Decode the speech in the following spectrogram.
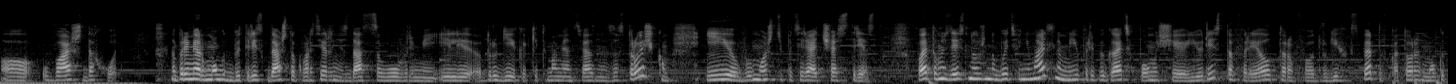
э, ваш доход. Например, могут быть риск, да, что квартира не сдастся вовремя или другие какие-то моменты, связанные с застройщиком, и вы можете потерять часть средств. Поэтому здесь нужно быть внимательным и прибегать к помощи юристов, риэлторов, других экспертов, которые могут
